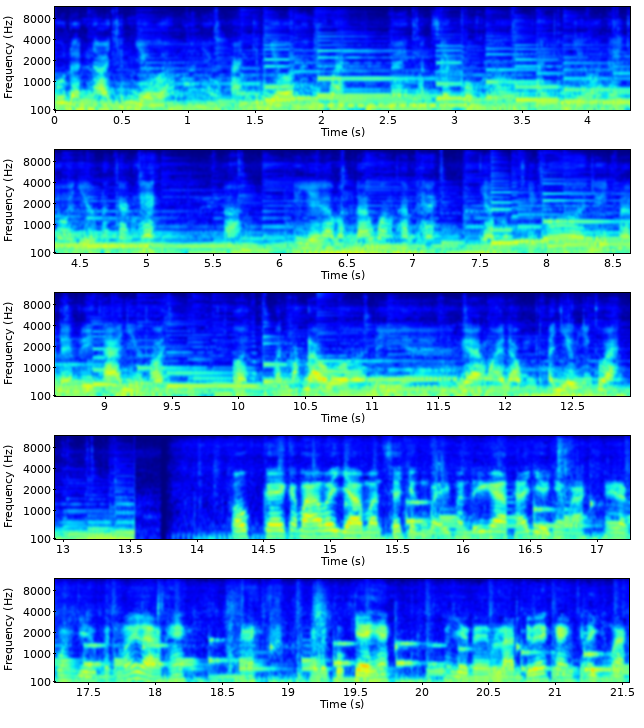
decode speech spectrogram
cố định ở chính giữa nó nha khoảng chính giữa nó nha các bạn. Đây mình sẽ cuộn ở khoảng chính giữa để cho diều nó căng ha. Đó, như vậy là mình đã hoàn thành ha. Giờ mình chỉ có việc là đem đi thả diều thôi. Rồi mình bắt đầu à, đi ra ngoài đồng thả diều nha các bạn. Ok các bạn bây giờ mình sẽ chuẩn bị mình đi ra thả diều nha các bạn. Đây là con diều mình mới làm ha đây, đây là cuộc chơi ha. Con diều này mình làm cho bé khang chơi nha các bạn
